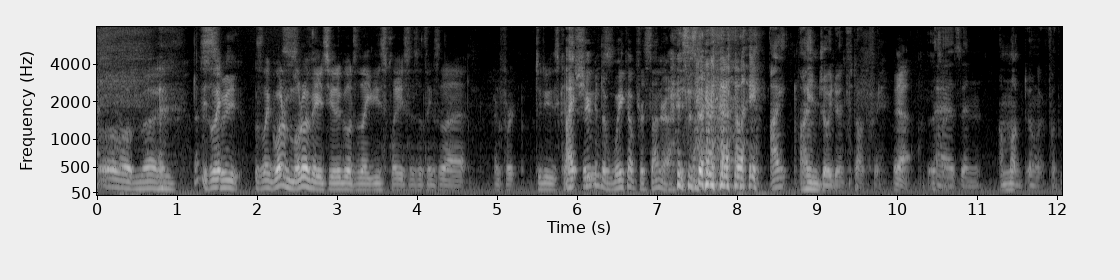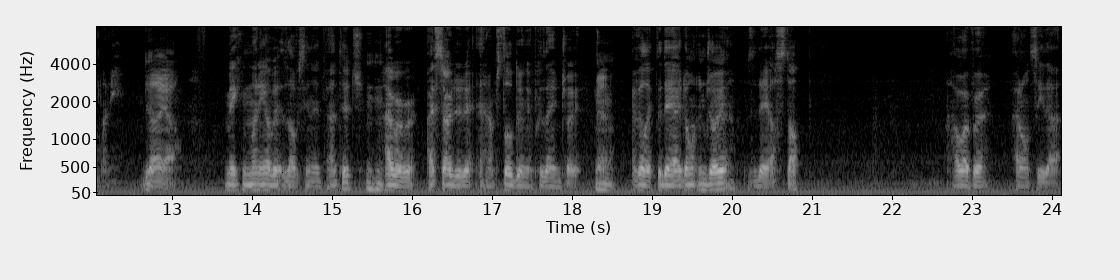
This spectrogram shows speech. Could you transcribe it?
Oh man. That'd It's be like, sweet. it's like what motivates you to go to like these places and things like that, and for to do these kind I- of shoots. Even to wake up for sunrise. like, I I enjoy doing photography, yeah, as in I'm not doing it for the money. yeah, yeah. Making money of it is obviously an advantage. Mhm. However, I started it and I'm still doing it because I enjoy it. Yeah. I feel like the day I don't enjoy it is the day I'll stop. However, I don't see that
